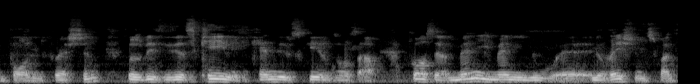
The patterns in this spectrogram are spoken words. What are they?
important question. So this is the scaling, can you scale those up? Of course, there are many, many new uh, innovations, but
